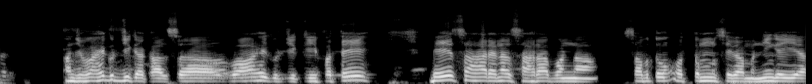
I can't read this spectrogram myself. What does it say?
ਕਰੋ। ਹਾਂਜੀ, ਵਾਹਿਗੁਰੂ ਜੀ ਕਾ ਖਾਲਸਾ, ਵਾਹਿਗੁਰੂ ਜੀ ਕੀ ਫਤਿਹ। ਬੇਸਹਾਰਿਆਂ ਦਾ ਸਹਾਰਾ ਬਣਨਾ ਸਭ ਤੋਂ ਉੱਤਮ ਸੇਵਾ ਮੰਨੀ ਗਈ ਆ।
